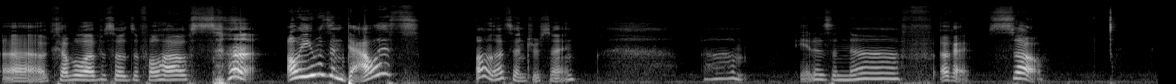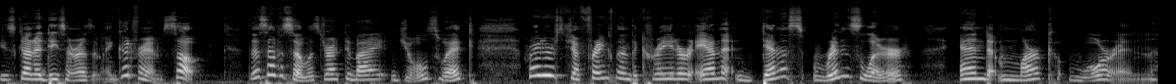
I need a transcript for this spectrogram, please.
uh, a couple episodes of Full House. oh, he was in Dallas? Oh, that's interesting. Um, it is enough. Okay, so he's got a decent resume. Good for him. So this episode was directed by Joel Zwick, writers Jeff Franklin, the creator, and Dennis Rinsler and Mark Warren.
